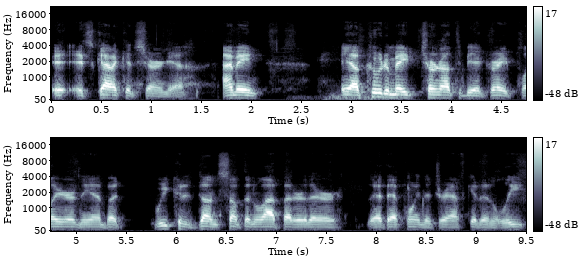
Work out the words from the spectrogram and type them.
it, it's got to concern you. I mean, yeah, Kuda may turn out to be a great player in the end, but we could have done something a lot better there at that point in the draft. Get an elite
